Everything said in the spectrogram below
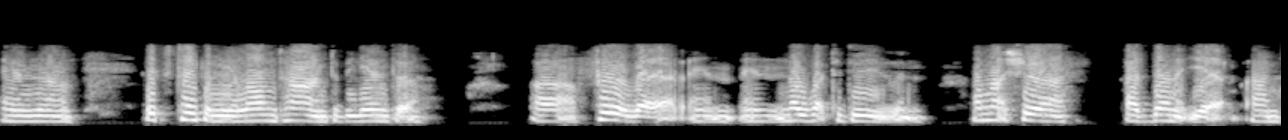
And uh, it's taken me a long time to begin to uh, fill that and, and know what to do. And I'm not sure I've, I've done it yet. I'm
